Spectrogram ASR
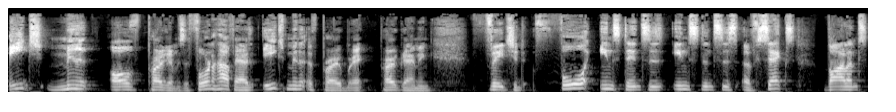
each minute of programming, so four and a half hours, each minute of progr- programming featured four instances instances of sex, violence,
